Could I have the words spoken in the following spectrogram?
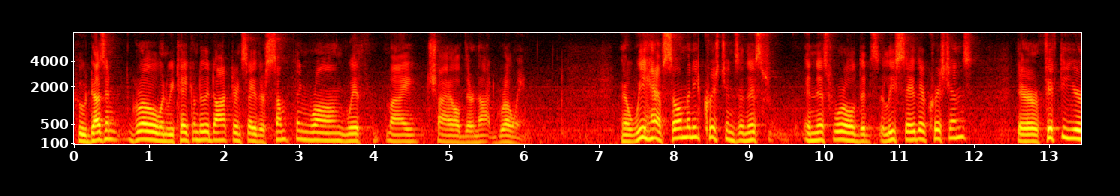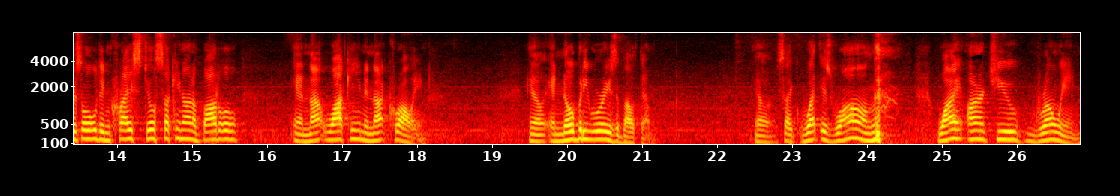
who doesn't grow when we take them to the doctor and say, There's something wrong with my child, they're not growing. Now, we have so many Christians in this, in this world that at least say they're Christians. They're 50 years old in Christ, still sucking on a bottle and not walking and not crawling. You know, and nobody worries about them. You know, it's like, what is wrong? Why aren't you growing?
